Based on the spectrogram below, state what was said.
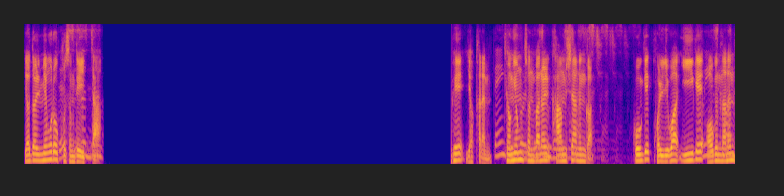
8명으로 구성돼 있다. 회 역할은 경영 전반을 감시하는 것, 고객 권리와 이익에 어긋나는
